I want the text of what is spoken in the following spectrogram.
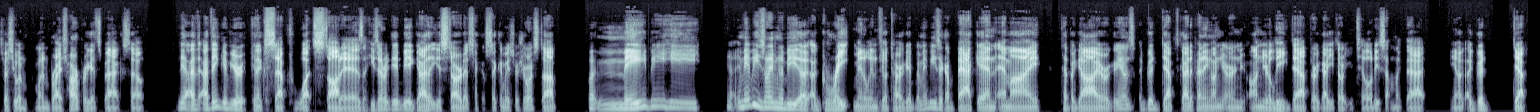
especially when when Bryce Harper gets back. So yeah, I, I, think if you can accept what Stott is, like he's ever going to be a guy that you start at second, second base or shortstop, but maybe he, you know, maybe he's not even going to be a, a, great middle infield target, but maybe he's like a back end MI type of guy, or you know, a good depth guy depending on your on your league depth, or a guy you throw at utility, something like that. You know, a good depth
